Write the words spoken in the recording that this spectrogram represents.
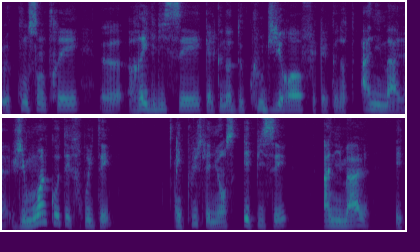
euh, concentré, euh, réglissé, quelques notes de clou de girofle, quelques notes animales. J'ai moins le côté fruité et plus les nuances épicées, animales et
